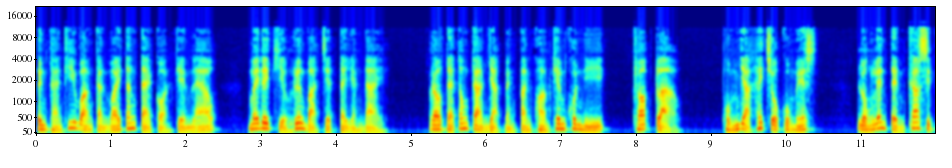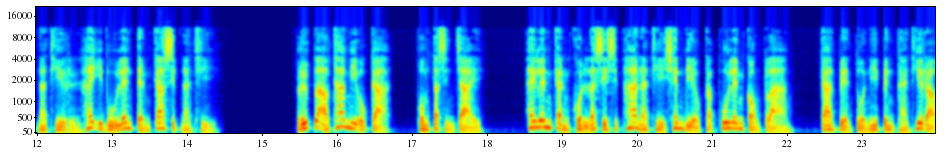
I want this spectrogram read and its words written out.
เป็นแผนที่วางกันไว้ตั้งแต่ก่อนเกมแล้ว ไม่ได้เกี่ยวเรื่องบาดเจ็บแต่อย่างใด เราแต่ต้องการอยากแบ่งปันความเข้มข้นนี้ครอปกล่าว ผมอยากให้โจโกเมส ลงเล่นเต็ม 90 นาที หรือให้อีบูเล่นเต็ม 90 นาที หรือเปล่าถ้ามีโอกาส ผมตัดสินใจ ให้เล่นกันคนละ 45 นาที เช่นเดียวกับผู้เล่นกองกลาง การเปลี่ยนตัวนี้เป็นแผนที่เรา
